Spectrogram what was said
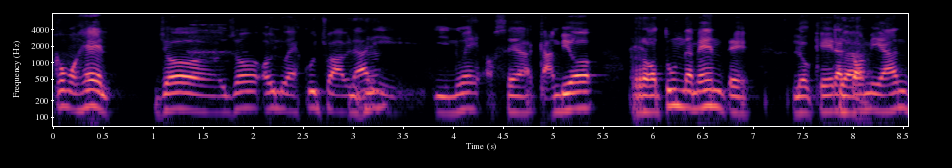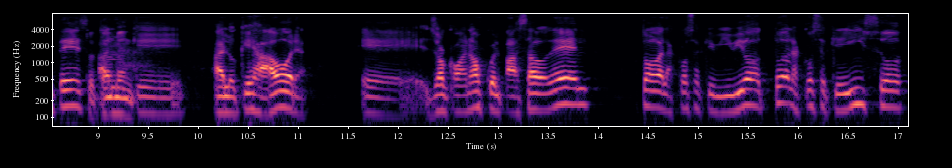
cómo es él. Yo, yo hoy lo escucho hablar y, no es, o sea, cambió rotundamente lo que era Tommy antes a lo, que, a lo que es ahora. Eh, yo conozco el pasado de él, todas las cosas que vivió, todas las cosas que hizo,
